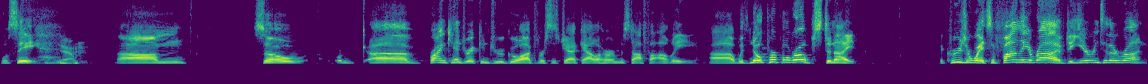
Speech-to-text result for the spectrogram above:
we'll see. Yeah. Um, so uh, Brian Kendrick and Drew Gulak versus Jack Gallagher and Mustafa Ali uh, with no purple ropes tonight. The cruiserweights have finally arrived a year into their run.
